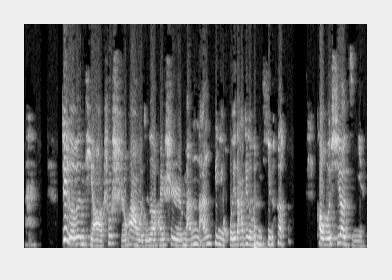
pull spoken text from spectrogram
这个问题啊，说实话，我觉得还是蛮难给你回答这个问题的。考博需要几年？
